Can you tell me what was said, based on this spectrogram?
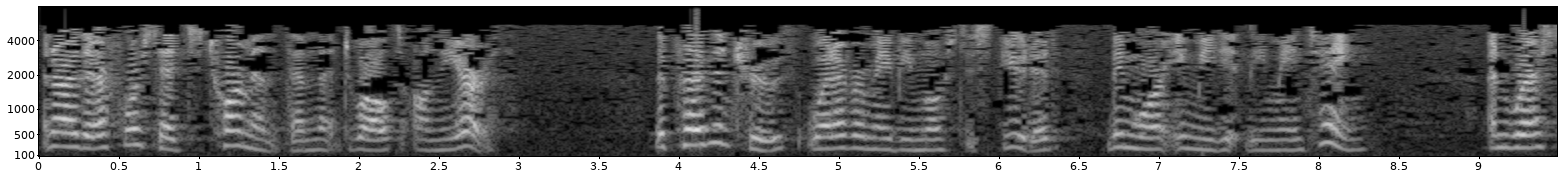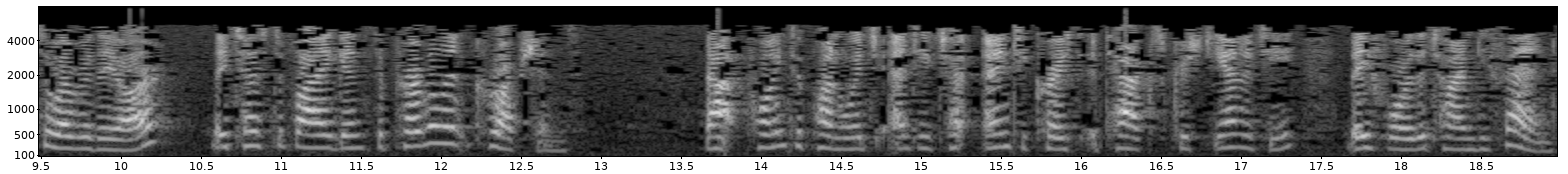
and are therefore said to torment them that dwelt on the earth. The present truth, whatever may be most disputed, they more immediately maintain. And wheresoever they are, they testify against the prevalent corruptions. That point upon which Antichrist attacks Christianity, they for the time defend.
